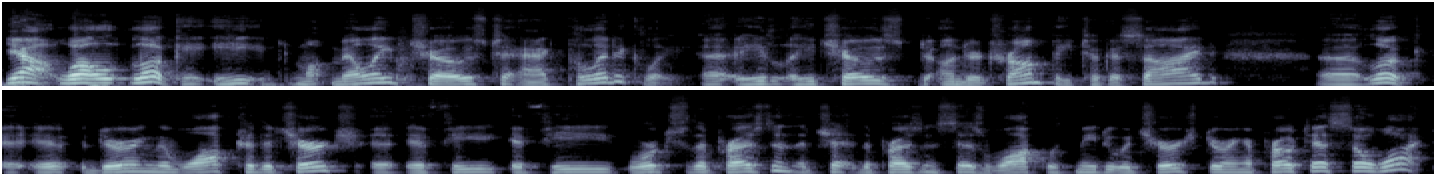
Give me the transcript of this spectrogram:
Yeah, well, look, he, Milley chose to act politically. Uh, he he chose under Trump. He took a side. Uh, look, if, during the walk to the church, if he if he works for the president, the, ch- the president says, "Walk with me to a church during a protest." So what?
